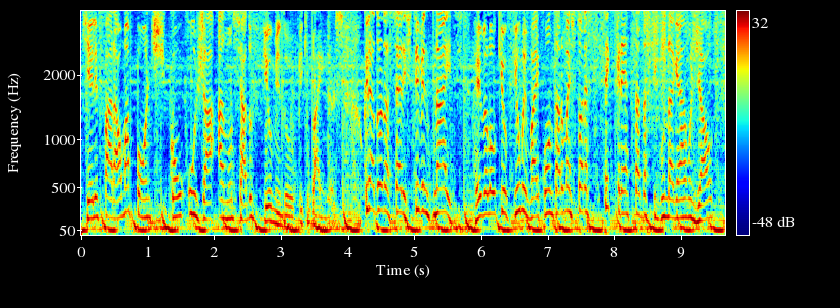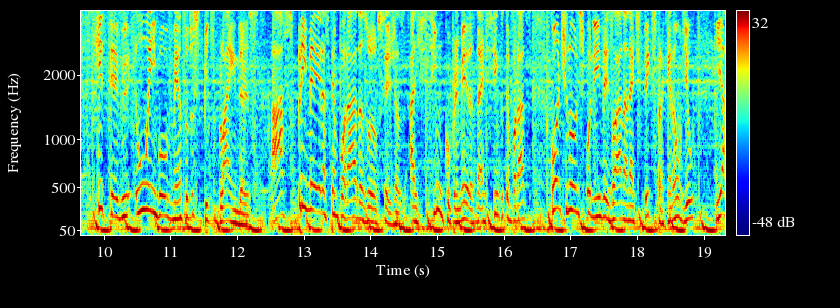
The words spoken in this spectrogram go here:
que ele fará uma ponte com o já anunciado filme do Peak Blinders. O criador da série, Steven Knight, revelou que o filme vai contar uma história secreta da Segunda Guerra Mundial que teve o envolvimento dos Peak Blinders. As primeiras temporadas, ou seja, as cinco primeiras, né? As cinco temporadas, continuam disponíveis lá na Netflix, para quem não viu. E a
